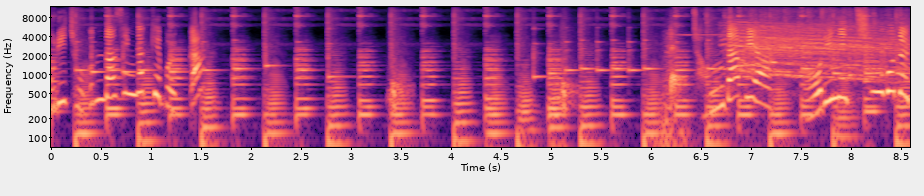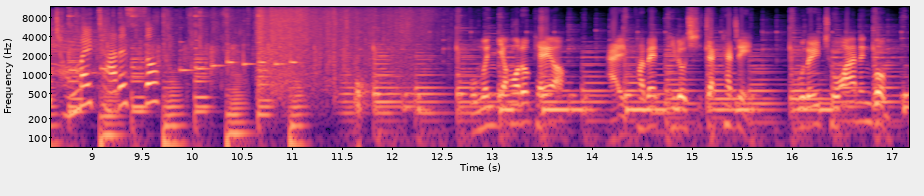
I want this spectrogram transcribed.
우리 조금 더 생각해 볼까? 정답이야. 어린이 친구들 정말 잘했어. 곰은 영어로 베어 알파벳 B로 시작하지 곰을 좋아하는 곰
